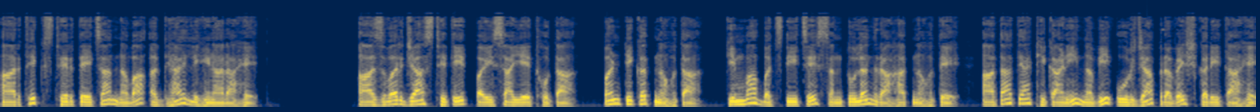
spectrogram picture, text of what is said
आर्थिक स्थिरतेचा नवा अध्याय लिहिणार आहे. आजवर ज्या स्थितीत पैसा येत होता पण टिकत नव्हता किंवा बचतीचे संतुलन राहत नव्हते आता त्या ठिकाणी नवी ऊर्जा प्रवेश करीत आहे.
